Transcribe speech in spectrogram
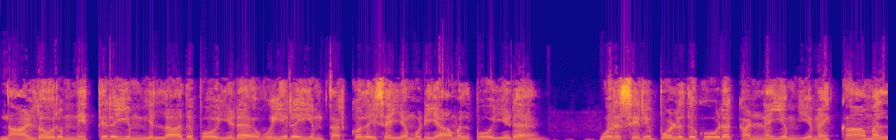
நாள்தோறும் நித்திரையும் இல்லாது போயிட உயிரையும் தற்கொலை செய்ய முடியாமல் போயிட ஒரு சிறு பொழுது கூட கண்ணையும் இமைக்காமல்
